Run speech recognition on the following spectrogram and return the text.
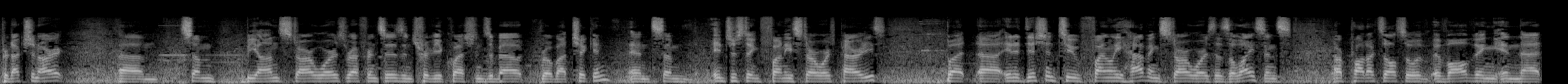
production art, um, some beyond Star Wars references and trivia questions about Robot Chicken, and some interesting, funny Star Wars parodies. But uh, in addition to finally having Star Wars as a license, our product's also evolving in that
